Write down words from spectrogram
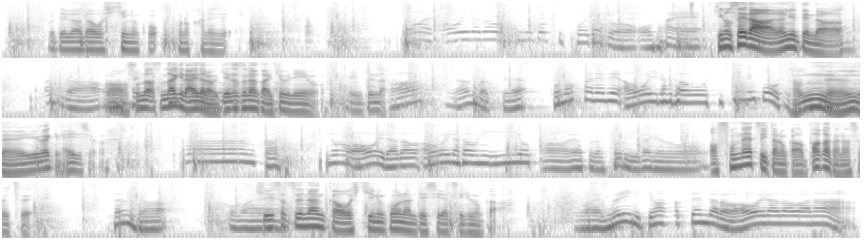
これでラダーを引き抜こうこの金で。気のせいだ。何言ってんだ。ああそんなそんなわけないだろ。警察なんかに興味ねえよ。何言ってんだ。あ？なんだって？この金で青いラダを引き抜こうとそんなな言うわけないでしょ。なんか昨日青いラダを青いラダに言いよったやつが一人いたけど。あそんなやついたのか。バカだなそいつなんだ？お前。警察なんかを引き抜こうなんてしてるやついるのか？お前無理に決まってんだろ青いラダはな。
